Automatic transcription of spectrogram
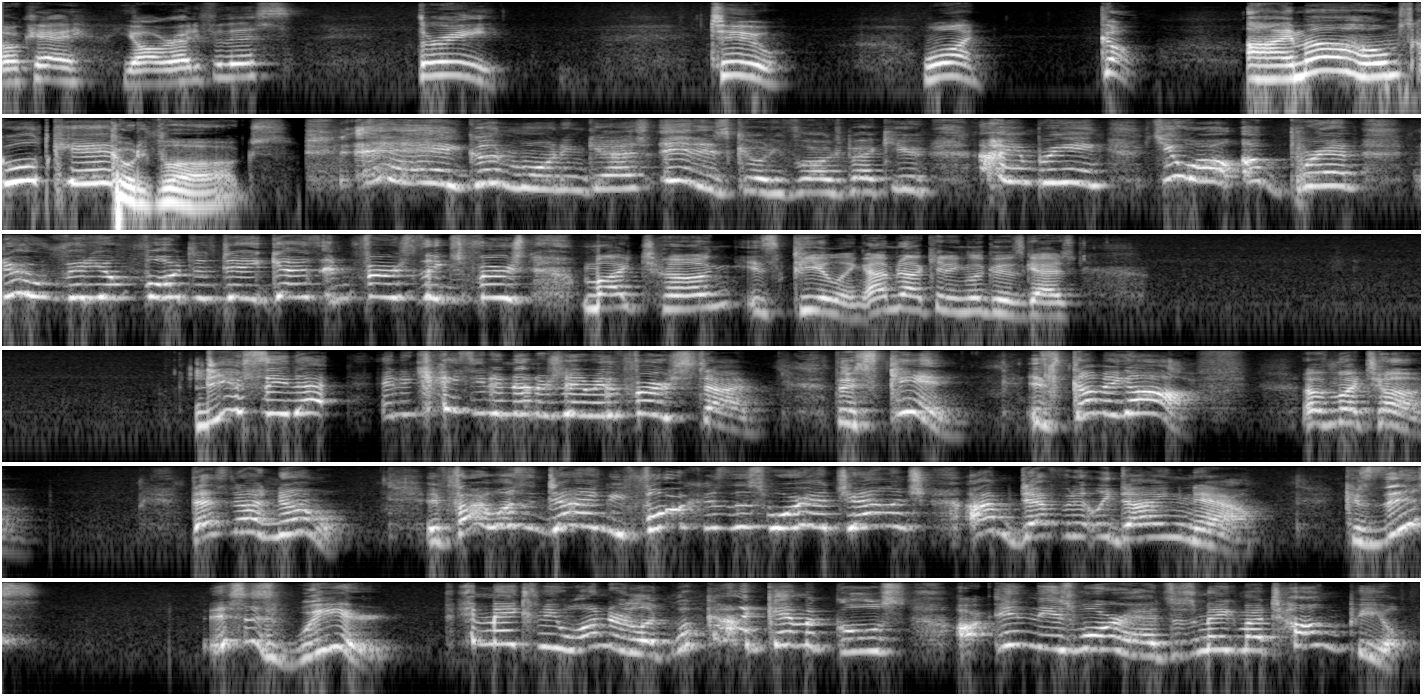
Okay, y'all ready for this? Three, two, one, go! I'm a homeschooled kid. Cody Vlogs. Hey, good morning, guys. It is Cody Vlogs back here. I am bringing you all a brand new video for today, guys. And first things first, my tongue is peeling. I'm not kidding. Look at this, guys. Do you see that? And in case you didn't understand me the first time, the skin is coming off of my tongue. That's not normal. If I wasn't dying before because this warhead challenge, I'm definitely dying now. Because this, this is weird. It makes me wonder, like, what kind of chemicals are in these warheads that make my tongue peel?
